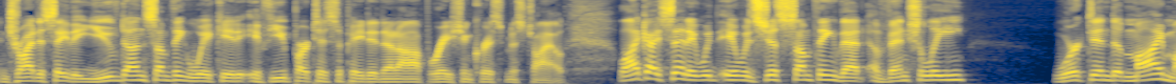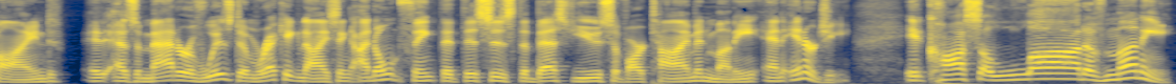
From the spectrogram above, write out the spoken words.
and try to say that you've done something wicked if you participated in Operation Christmas Child. Like I said, it, w- it was just something that eventually worked into my mind as a matter of wisdom, recognizing I don't think that this is the best use of our time and money and energy. It costs a lot of money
